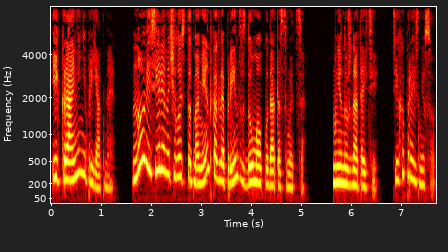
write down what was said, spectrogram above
и крайне неприятная. Но веселье началось в тот момент, когда принц вздумал куда-то смыться. «Мне нужно отойти», — тихо произнес он.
